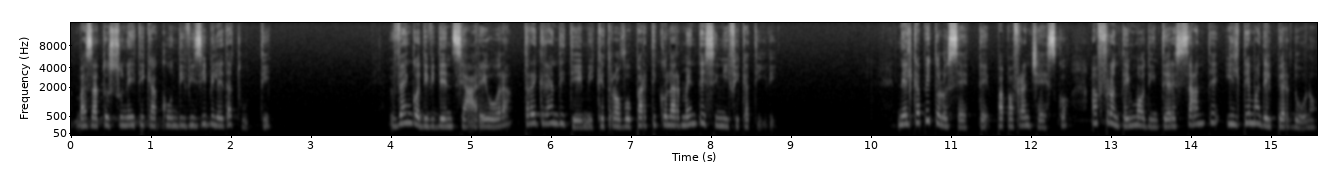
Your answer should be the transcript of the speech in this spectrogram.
basato su un'etica condivisibile da tutti? Vengo ad evidenziare ora tre grandi temi che trovo particolarmente significativi. Nel capitolo 7 Papa Francesco affronta in modo interessante il tema del perdono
